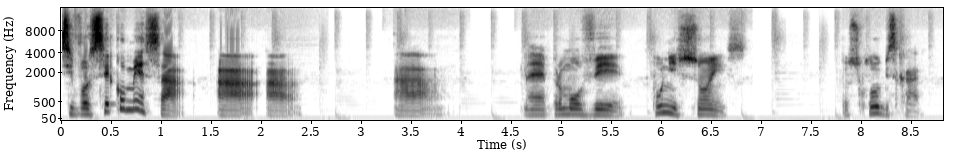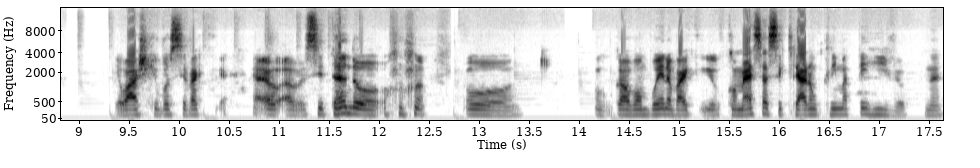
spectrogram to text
se você começar a, a, a né, promover punições dos clubes, cara, eu acho que você vai. É, citando o, o, o Galvão Bueno, vai, começa a se criar um clima terrível, né?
